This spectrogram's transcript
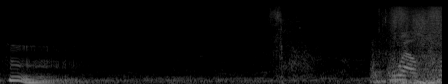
Hmm. Well played.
